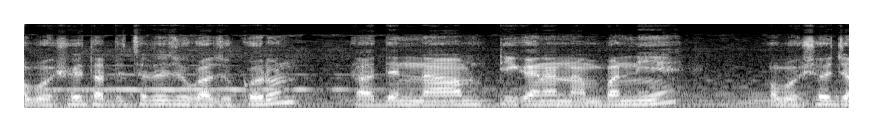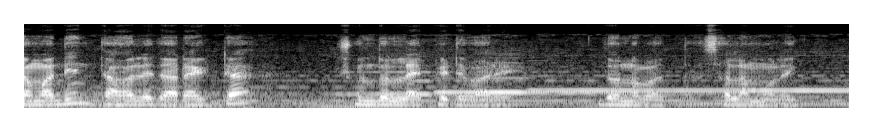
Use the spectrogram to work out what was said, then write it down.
অবশ্যই তাদের সাথে যোগাযোগ করুন। তাদের নাম, ঠিকানা, নাম্বার নিয়ে অবশ্যই জমা দিন তাহলে তারা একটা সুন্দর লাইফ পেতে পারে। ধন্যবাদ আসসালামু আলাইকুম।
